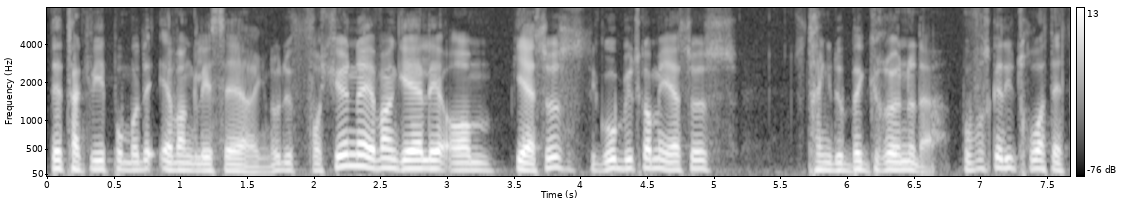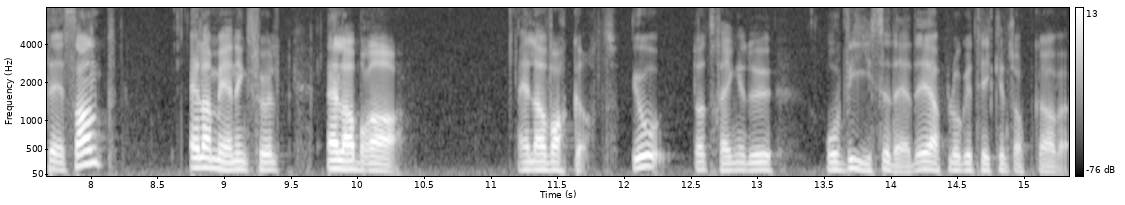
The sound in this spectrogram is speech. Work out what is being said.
Det tenker vi på en måte evangelisering. Når du forkynner evangeliet om Jesus, det gode budskapet om Jesus, så trenger du å begrunne det. Hvorfor skal de tro at dette er sant, eller meningsfullt, eller bra, eller vakkert? Jo, da trenger du å vise det. Det er apologetikkens oppgave.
